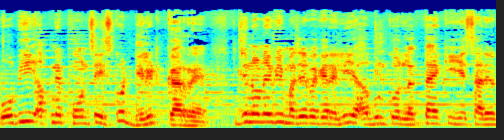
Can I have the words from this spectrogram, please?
वो भी अपने फ़ोन से इसको डिलीट कर रहे हैं। जिन्होंने भी मज़े वगैरह लिए, अब उनको लगता है कि ये सारे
